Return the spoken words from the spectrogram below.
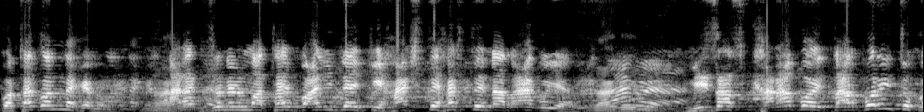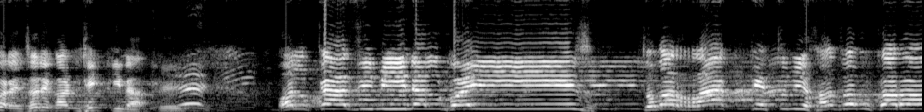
কথা কন না কেন? আর একজনের মাথায় বাড়ি দেয় কি হাসতে হাসতে না রাগ হইয়া? মেজাজ খারাপ হয় তারপরেই তো করে জোরে কারণ ঠিক কিনা? ঠিক। আল গাইজ তোমার রাগকে তুমি হজম করো।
